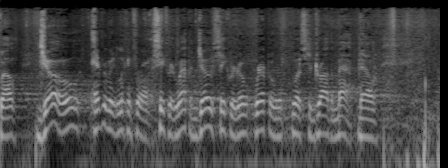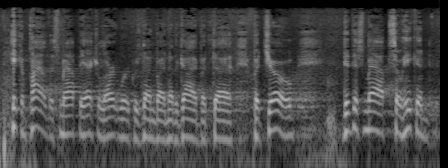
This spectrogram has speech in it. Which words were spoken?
well, Joe, everybody looking for a secret weapon. Joe's secret weapon was to draw the map. Now, he compiled this map. The actual artwork was done by another guy, but uh, but Joe did this map so he could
